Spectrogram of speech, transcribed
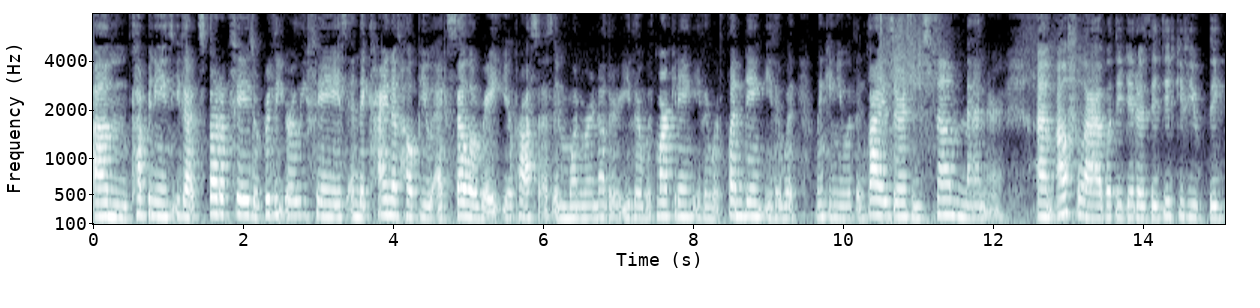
um, companies either at startup phase or really early phase, and they kind of help you accelerate your process in one way or another, either with marketing, either with funding, either with linking you with advisors in some manner. Um, Alpha Lab, what they did is they did give you, they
